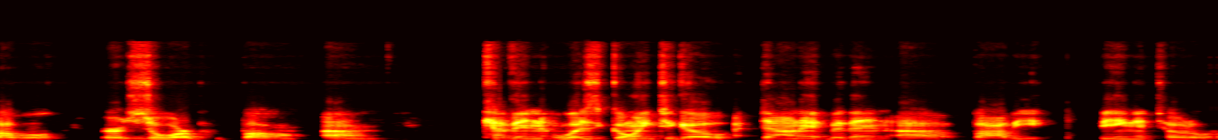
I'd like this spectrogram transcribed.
bubble or Zorb ball. Um, Kevin was going to go down it, but then uh, Bobby, being a total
